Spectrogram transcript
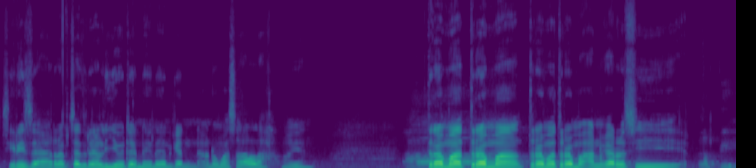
si Reza Arab Chandra Leo dan lain-lain kan ono masalah oh, iya. drama drama drama dramaan karo si lebih.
